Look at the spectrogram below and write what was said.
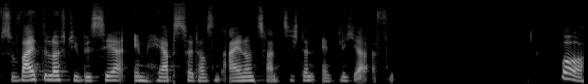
so weiterläuft wie bisher, im Herbst 2021 dann endlich eröffnen. Oh,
